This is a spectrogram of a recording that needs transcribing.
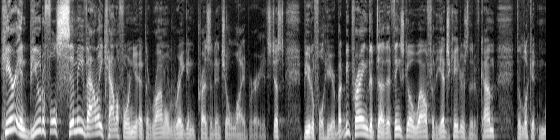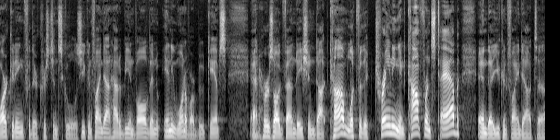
here in beautiful Simi Valley, California at the Ronald Reagan Presidential Library. It's just beautiful here. But be praying that, uh, that things go well for the educators that have come to look at marketing for their Christian schools. You can find out how to be involved in any one of our boot camps at herzogfoundation.com. Look for the training and conference tab, and uh, you can find out uh,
